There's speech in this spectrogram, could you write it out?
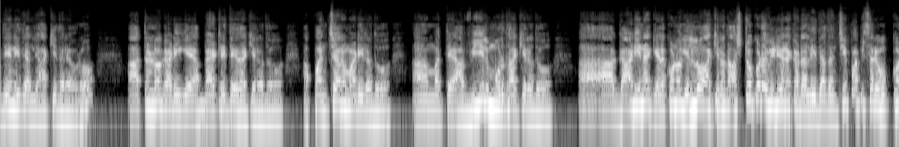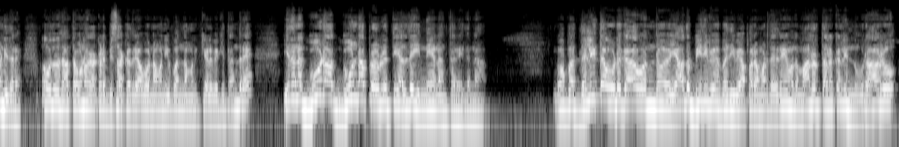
ಅದೇನಿದೆ ಅಲ್ಲಿ ಹಾಕಿದ್ದಾರೆ ಅವರು, ಆ ತಳ್ಳೋ ಗಾಡಿಗೆ ಆ ಬ್ಯಾಟ್ರಿ ತೆಗೆದಾಕಿರೋದು, ಆ ಪಂಚರ್ ಮಾಡಿರೋದು ಮತ್ತೆ ಆ ವೀಲ್ ಮುರಿದು ಹಾಕಿರೋದು ಆ ಗಾಡಿನ ಗೆಳ್ಕೊಂಡೋಗಿ ಎಲ್ಲೋ ಹಾಕಿರೋದು, ಅಷ್ಟು ಕೂಡ ವಿಡಿಯೋ ರೆಕಾರ್ಡ್ ಅಲ್ಲಿ ಇದೆ. ಅದನ್ನ ಚೀಫ್ ಆಫೀಸರೇ ಒಪ್ಕೊಂಡಿದ್ದಾರೆ. ಹೌದು ನಾವು ತಗೊಂಡೋಗಿ ಆ ಕಡೆ ಬಿಸಾಕಿದ್ರೆ ಅವು ನಾವು ನೀವು ಬಂದು ನಮ್ಮನ್ನು ಕೇಳಬೇಕಿತ್ತು. ಅಂದ್ರೆ, ಇದನ್ನ ಗೂಢ, ಗೂಂಡ ಪ್ರವೃತ್ತಿ ಅಲ್ಲದೆ ಇನ್ನೇನಂತಾರೆ ಇದನ್ನ? ಒಬ್ಬ ದಲಿತ ಹುಡುಗ ಒಂದು ಯಾವ್ದೋ ಬೀದಿ ಬದಿ ವ್ಯಾಪಾರ ಮಾಡ್ತಾ ಇದ್ರೆ, ಒಂದು ಮಾಲೂರು ತಾಲೂಕಲ್ಲಿ ನೂರಾರು,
